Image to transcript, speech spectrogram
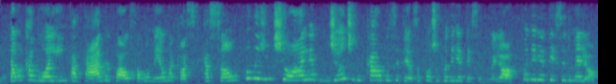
Então acabou ali empatada com a Alfa Romeo na classificação. Quando a gente olha diante do carro, você pensa, poxa, poderia ter sido melhor? Poderia ter sido melhor.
